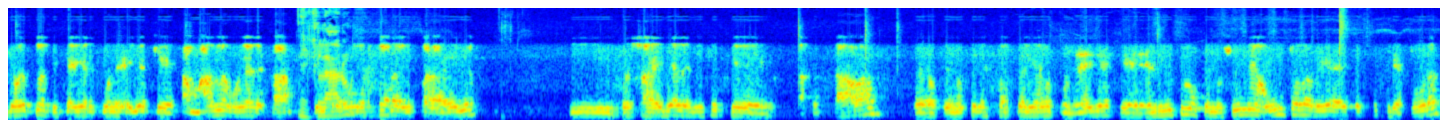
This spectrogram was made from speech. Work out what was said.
yo le platiqué ayer con ella que jamás la voy a dejar. Eh, claro. Voy a estar ahí para ella. Y pues a ella le dije que aceptaba, pero que no quiere estar peleando con ella, que el último que nos une aún todavía es esta criatura.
